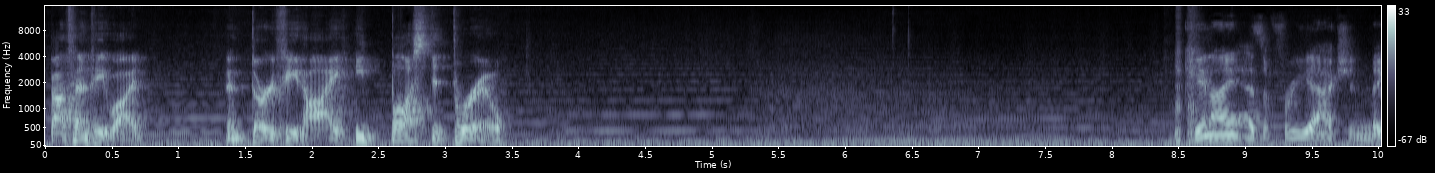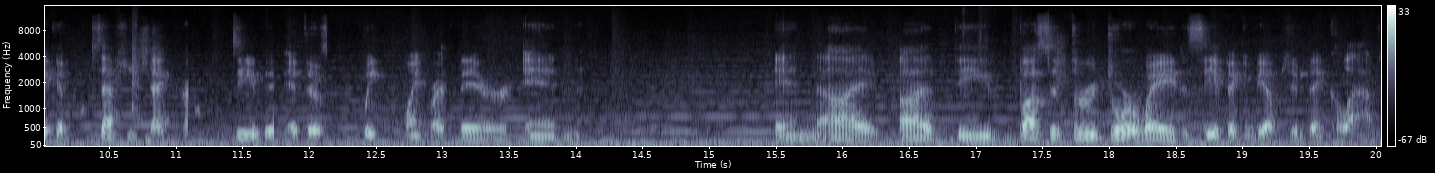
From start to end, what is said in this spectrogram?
About 10 feet wide and 30 feet high. He busted through. Can I, as a free action, make a perception check to see if, if there's a weak point right there in in uh, uh, the busted through doorway to see if it can be up to then collapse?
